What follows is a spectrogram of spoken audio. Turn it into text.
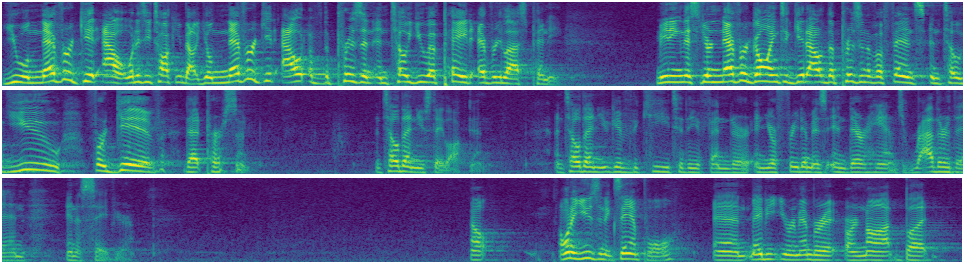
you will never get out. What is he talking about? You'll never get out of the prison until you have paid every last penny. Meaning this, you're never going to get out of the prison of offense until you forgive that person. Until then, you stay locked in. Until then, you give the key to the offender, and your freedom is in their hands rather than in a Savior. Now, I want to use an example and maybe you remember it or not, but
